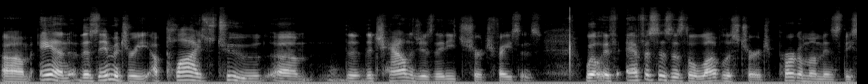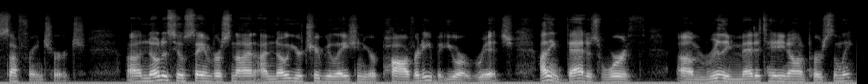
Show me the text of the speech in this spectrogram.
Um, and this imagery applies to um, the, the challenges that each church faces. Well, if Ephesus is the loveless church, Pergamum is the suffering church. Uh, notice he'll say in verse 9, I know your tribulation, your poverty, but you are rich. I think that is worth um, really meditating on personally.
